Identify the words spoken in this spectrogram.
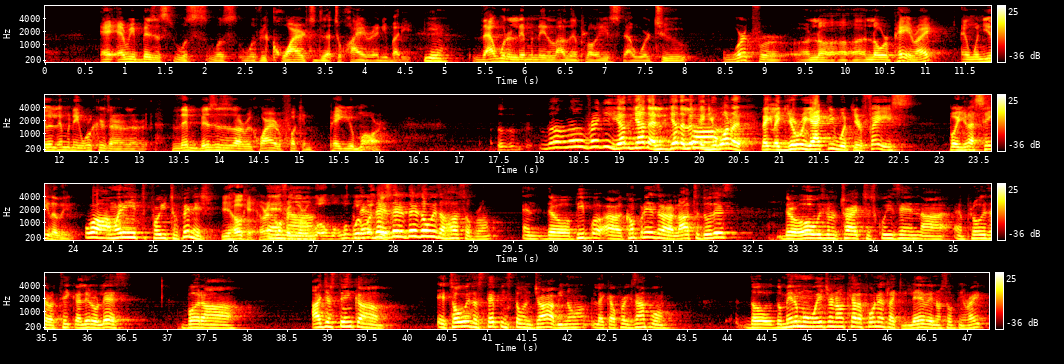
e- every business was, was, was required to do that to hire anybody. Yeah. That would eliminate a lot of the employees that were to work for a, lo- a- a lower pay, right? And when you eliminate workers, that are, that are- then businesses are required to fucking pay you more. No, no, Frankie, you have, you have that, you have that look like you want to, like, like you're reacting with your face, but you're not saying anything. Well, I'm waiting for you to finish. Yeah, okay. All right, And, go for it. uh, Go- what- what- what- there- there- there- there's always a hustle, bro. And the people, uh, companies that are allowed to do this, they're always going to try to squeeze in uh, employees that'll take a little less. But uh, I just think um, it's always a stepping stone job, you know. Like uh, for example, the the minimum wage right now in California is like 11 or something, right?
